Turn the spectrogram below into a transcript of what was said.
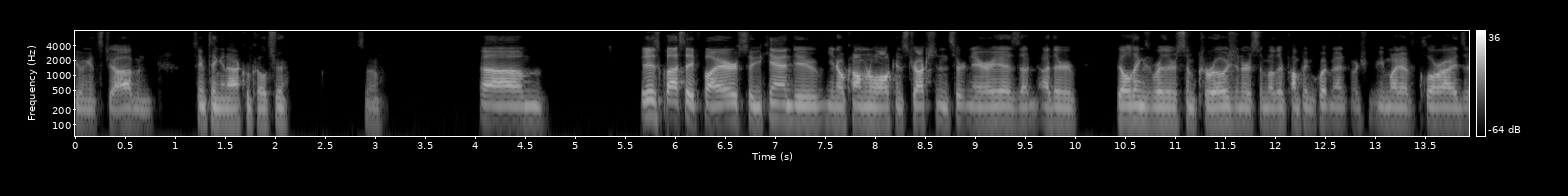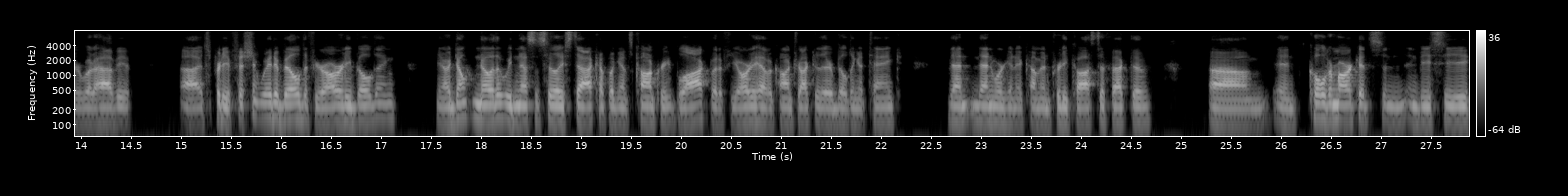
doing its job. And same thing in aquaculture. So um, it is class A fire, so you can do you know common wall construction in certain areas, and other buildings where there's some corrosion or some other pumping equipment, which you might have chlorides or what have you. Uh, it's a pretty efficient way to build if you're already building. You know, I don't know that we'd necessarily stack up against concrete block, but if you already have a contractor there building a tank, then then we're going to come in pretty cost effective um, in colder markets in, in BC.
